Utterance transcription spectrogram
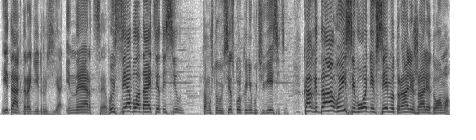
Итак, дорогие друзья, инерция. Вы все обладаете этой силой. Потому что вы все сколько-нибудь весите. Когда вы сегодня в 7 утра лежали дома,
